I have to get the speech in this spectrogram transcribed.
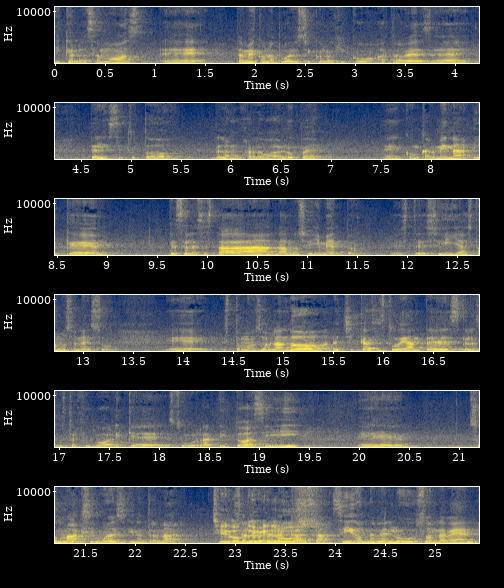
y que lo hacemos también con apoyo psicológico a través de, del Instituto de la Mujer de Guadalupe con Carmina y que que se les está dando seguimiento. Este, sí, ya estamos en eso. Eh, estamos hablando de chicas estudiantes que les gusta el fútbol y que su ratito así, eh, su máximo es ir a entrenar. Sí, donde ven luz. Sí, donde ven luz, donde ven,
